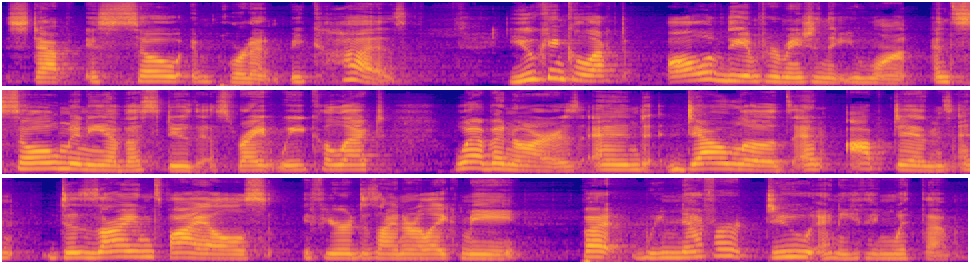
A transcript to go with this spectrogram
step is so important because you can collect all of the information that you want. And so many of us do this, right? We collect webinars and downloads and opt ins and designs files if you're a designer like me, but we never do anything with them.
